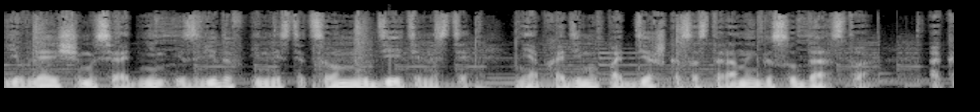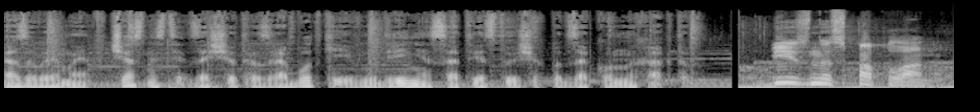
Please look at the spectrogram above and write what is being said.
являющемуся одним из видов инвестиционной деятельности, необходима поддержка со стороны государства – оказываемая, в частности, за счет разработки и внедрения соответствующих подзаконных актов. Бизнес по плану.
